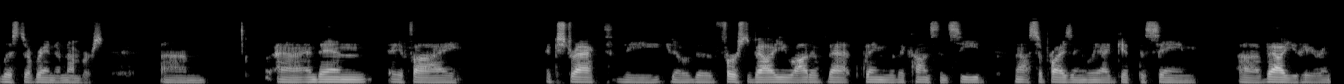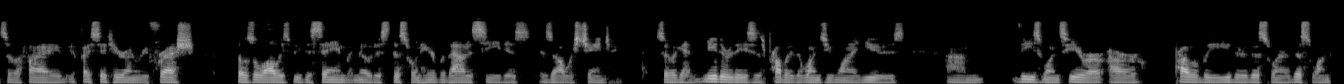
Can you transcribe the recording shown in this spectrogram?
list of random numbers. Um, uh, and then if I extract the you know the first value out of that thing with a constant seed, not surprisingly, I'd get the same uh, value here. And so if I if I sit here and refresh, those will always be the same. But notice this one here without a seed is is always changing. So again, neither of these is probably the ones you want to use. Um, these ones here are, are probably either this one or this one,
